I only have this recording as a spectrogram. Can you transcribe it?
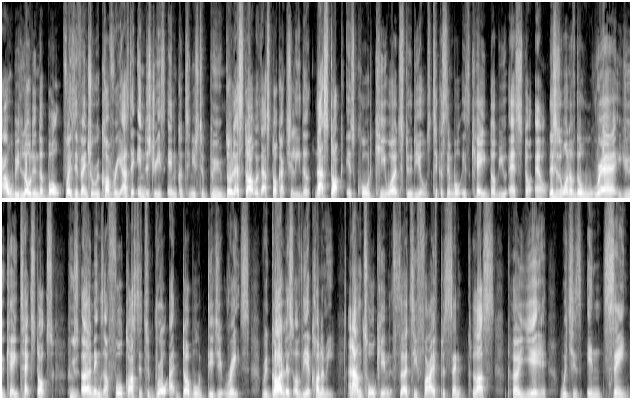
I will be loading the boat for its eventual recovery as the industry is in continues to boom. So let's start with that stock actually. The, that stock is called Keyword Studios. Ticker symbol is KWS.L. This is one of the rare UK tech stocks whose earnings are forecasted to grow at double digit rates, regardless of the economy. And I'm talking 35% plus per year, which is insane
